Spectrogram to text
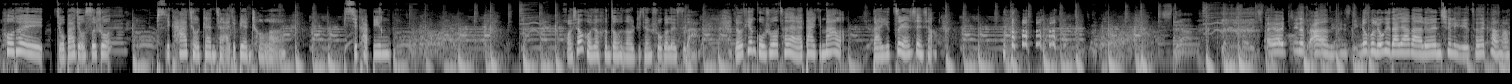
后退九八九四说，皮卡丘站起来就变成了皮卡兵，好像好像很早很早之前说过类似的啊。刘天谷说，彩彩来大姨妈了，打一自然现象。哎呀，这个答案要不留给大家吧，留言区里猜猜看哈。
